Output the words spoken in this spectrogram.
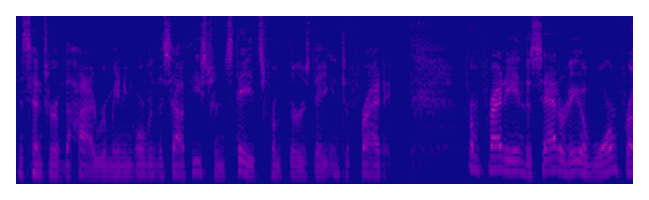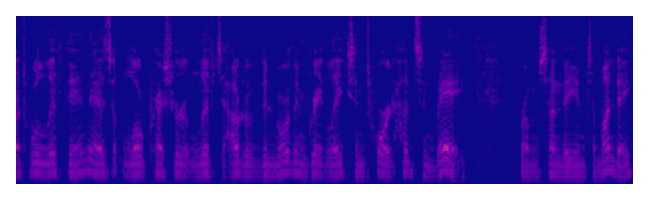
the center of the high remaining over the southeastern states from Thursday into Friday. From Friday into Saturday, a warm front will lift in as low pressure lifts out of the northern Great Lakes and toward Hudson Bay. From Sunday into Monday,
